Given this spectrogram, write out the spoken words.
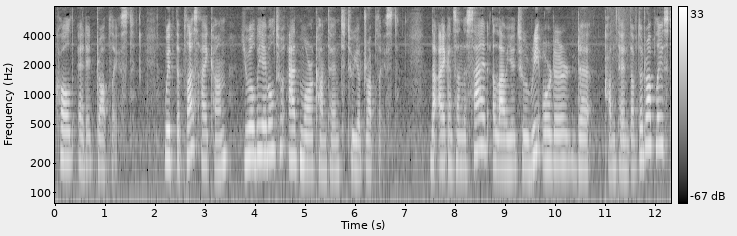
called Edit Drop List. With the plus icon, you will be able to add more content to your drop list. The icons on the side allow you to reorder the content of the drop list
